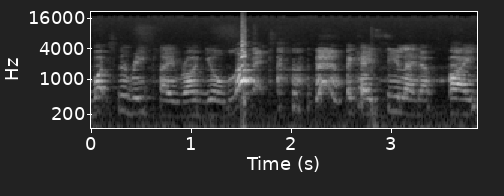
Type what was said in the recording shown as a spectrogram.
watch the replay, Rod. You'll love it. okay, see you later. Bye.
